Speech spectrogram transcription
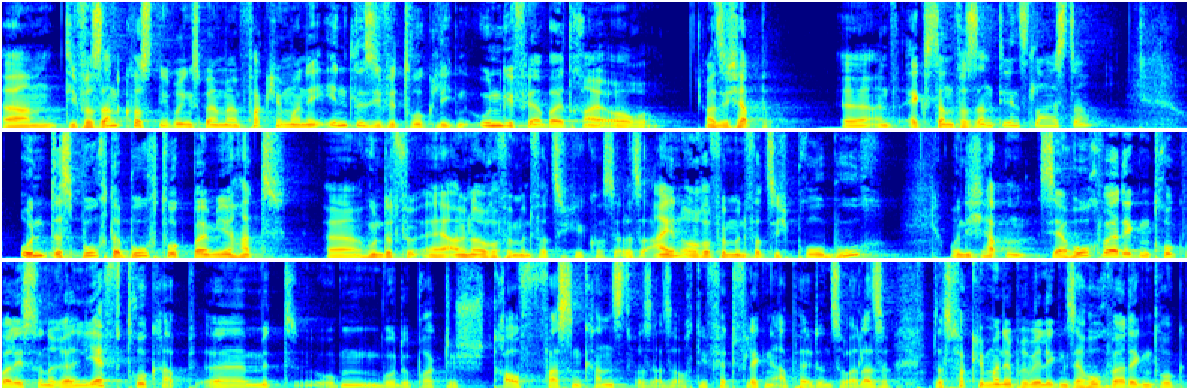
Ähm, die Versandkosten übrigens bei meinem Fuck You Money inklusive Druck liegen ungefähr bei drei Euro. Also ich habe äh, einen externen Versanddienstleister und das Buch, der Buchdruck bei mir hat äh, 100, äh, 1,45 Euro gekostet. Also 1,45 Euro pro Buch. Und ich habe einen sehr hochwertigen Druck, weil ich so einen Reliefdruck habe äh, mit oben, wo du praktisch drauf fassen kannst, was also auch die Fettflecken abhält und so weiter. Also das Fuck You Money Privileg, einen sehr hochwertigen Druck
